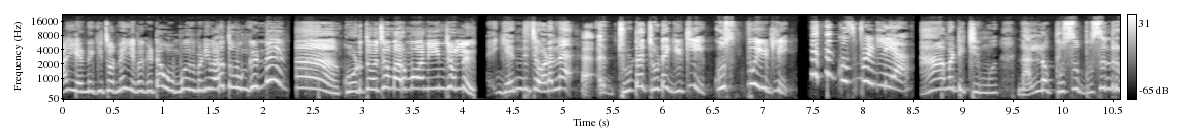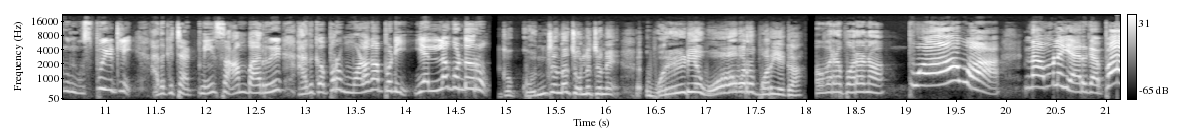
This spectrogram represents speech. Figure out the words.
ஆ என்னைக்கு சொன்ன இவகிட்ட ஒன்பது மணி வரை தூங்குன்னு? கொடுத்து வச்ச மருமோ நீன்னு சொல்லு. எந்திரிச்ச உடனே சுட சுட இட்லி குஸ்பு இட்லி. குஸ்பு இட்லியா? ஆமாட்டி சிம்மு. நல்ல புசு புசுன்னு இருக்கும் குஸ்பு இட்லி. அதுக்கு சட்னி சாம்பார் அதுக்கப்புறம் மிளகா பொடி எல்லாம் கொண்டு வரும். கொஞ்சம் தான் சொல்ல சொன்னேன். ஒரேடியா ஓவரா போறியக்கா அவர போறனோ? பாவா. நம்மள யாருக்கப்பா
